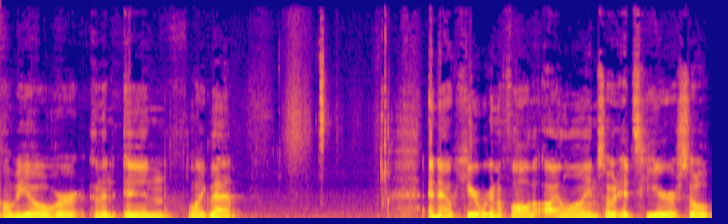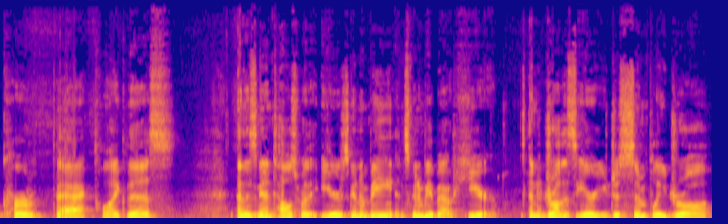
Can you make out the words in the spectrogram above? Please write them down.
I'll be over, and then in, like that. And now here we're going to follow the eye line, so it hits here, so it'll curve back like this. And this is going to tell us where the ear is going to be, it's going to be about here. And to draw this ear, you just simply draw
